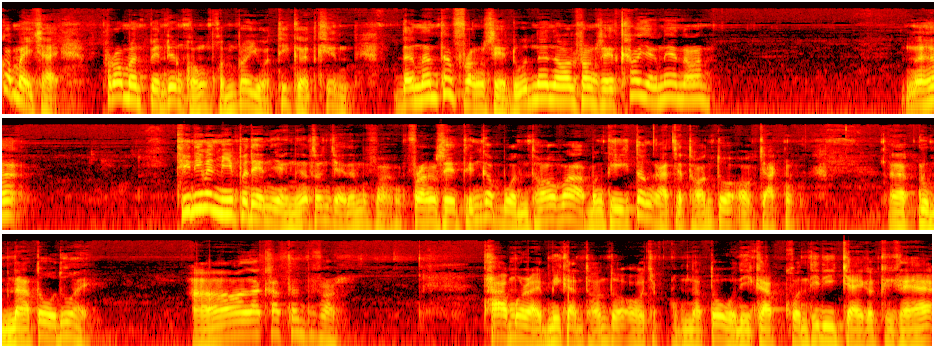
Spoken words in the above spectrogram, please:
ก็ไม่ใช่ เพราะมันเป็นเรื่องของผลประโยชน์ที่เกิดขึ้น ดังนั้นถ้าฝรั่งเศสรู้แน่นอนฝรั่งเศสเข้าอย่างแน่นอนนะฮะทีนี้มันมีประเด็นอย่างหนึ่งสนใจนะผู้ฟังฝรั่งเศสถึงกับบ่นท้อว่าบางทีต้องอาจจะถอนตัวออกจากกลุ่มนาโต้ด้วยเอาละครับท่านผู้ฟัง ถ้าเมื่อไหร่มีการถอนตัวออกจากกลุ่มนาโต้นี่ครับ คนที่ดีใจก็คือใครฮะ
